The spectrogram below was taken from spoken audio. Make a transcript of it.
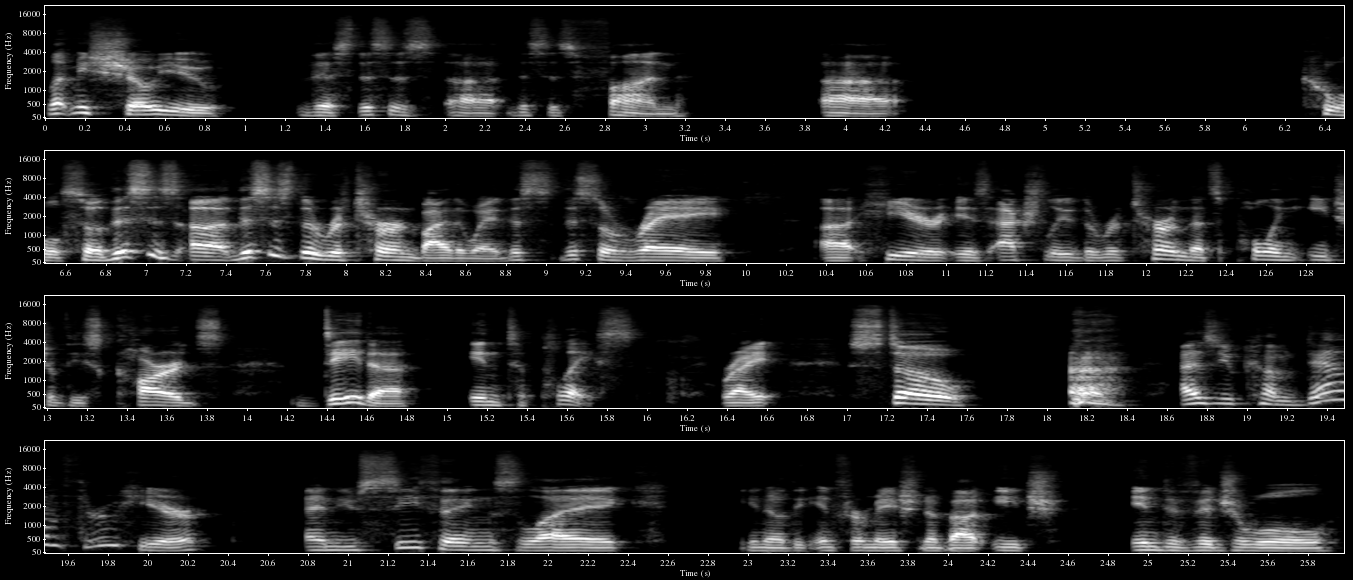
let me show you this. This is uh, this is fun. Uh, cool. So this is uh, this is the return. By the way, this this array uh, here is actually the return that's pulling each of these cards data into place, right? So as you come down through here and you see things like you know the information about each individual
